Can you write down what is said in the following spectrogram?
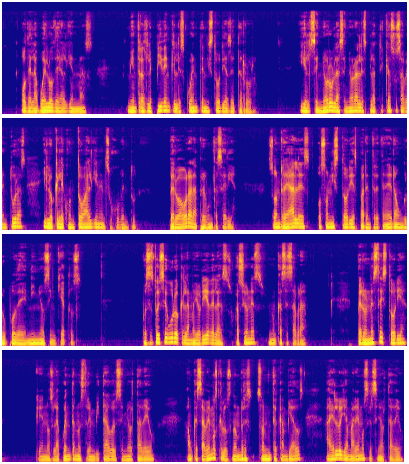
o del abuelo de alguien más, mientras le piden que les cuenten historias de terror. Y el señor o la señora les platica sus aventuras y lo que le contó alguien en su juventud. Pero ahora la pregunta seria. ¿Son reales o son historias para entretener a un grupo de niños inquietos? Pues estoy seguro que la mayoría de las ocasiones nunca se sabrá. Pero en esta historia, que nos la cuenta nuestro invitado el señor Tadeo, aunque sabemos que los nombres son intercambiados, a él lo llamaremos el señor Tadeo.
